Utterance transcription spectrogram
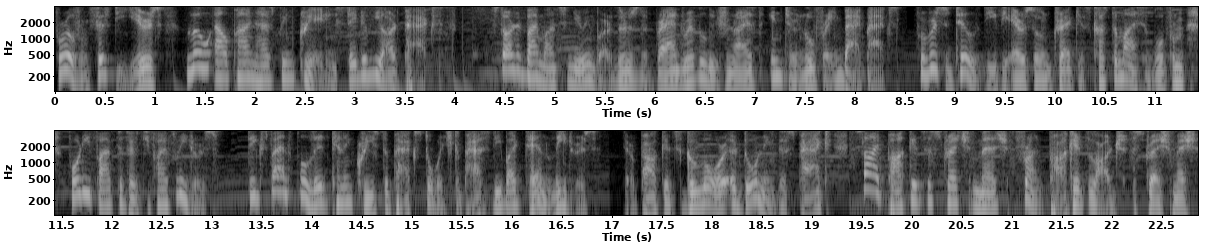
for over 50 years, Lowe Alpine has been creating state-of-the-art packs. Started by Mountaineering Brothers, the brand revolutionized internal frame backpacks. For versatility, the Airzone Trek is customizable from 45 to 55 liters. The expandable lid can increase the pack storage capacity by 10 liters. There are pockets galore adorning this pack. Side pockets, a stretch mesh front pocket, large stretch mesh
